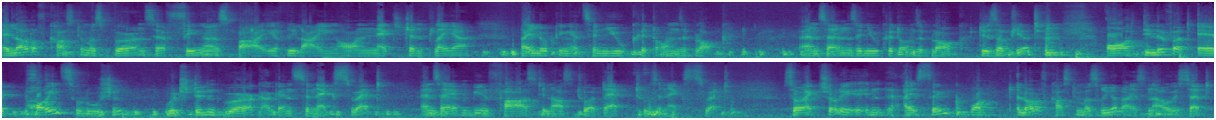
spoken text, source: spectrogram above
A lot of customers burn their fingers by relying on next gen player by looking at the new kid on the block and then the new kid on the block disappeared or delivered a point solution which didn't work against the next threat and they haven't been fast enough to adapt to the next threat. So actually, in, I think what a lot of customers realize now is that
